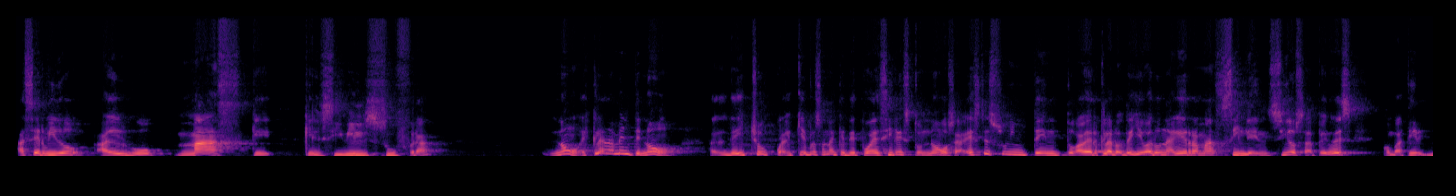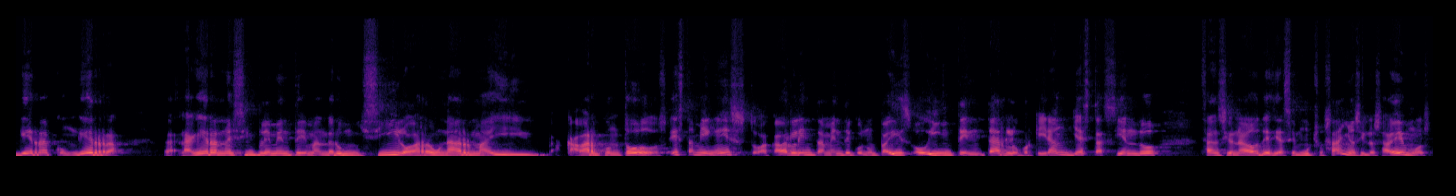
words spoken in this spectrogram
ha servido algo más que que el civil sufra. No, es claramente no. De hecho, cualquier persona que te pueda decir esto, no. O sea, este es un intento, a ver, claro, de llevar una guerra más silenciosa, pero es combatir guerra con guerra. La guerra no es simplemente mandar un misil o agarrar un arma y acabar con todos. Es también esto, acabar lentamente con un país o intentarlo, porque Irán ya está siendo sancionado desde hace muchos años y lo sabemos.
